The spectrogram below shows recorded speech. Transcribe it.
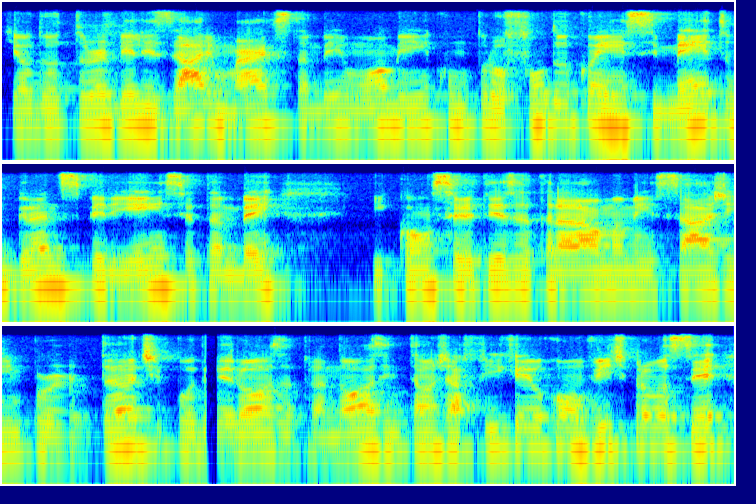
que é o Dr. Belisário Marques, também um homem com profundo conhecimento, grande experiência também, e com certeza trará uma mensagem importante e poderosa para nós. Então já fica aí o convite para você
